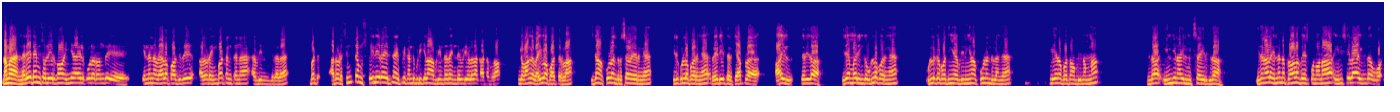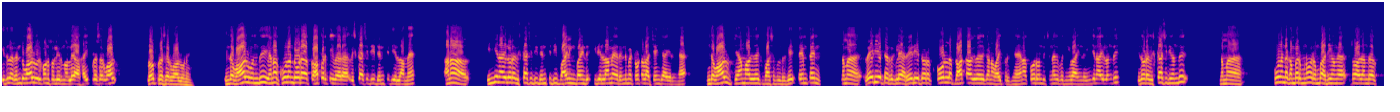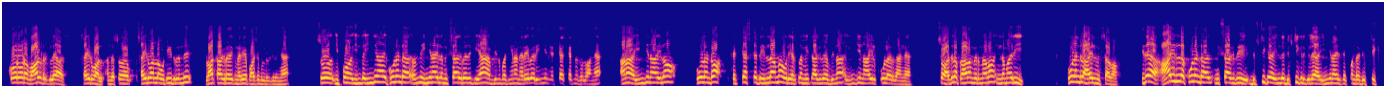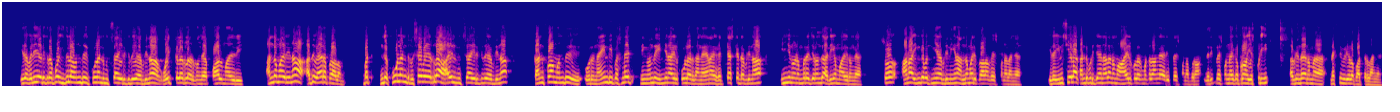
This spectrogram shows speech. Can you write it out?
நம்ம நிறைய டைம் சொல்லியிருக்கோம் இன்ஜின் ஆயில் கூலர் வந்து என்னென்ன வேலை பார்க்குது அதோட இம்பார்ட்டன்ட் என்ன அப்படிங்கிறத. பட் அதோட சிம்டம்ஸ் ஃபெயிலியர் ஆயிடுச்சுன்னா எப்படி கண்டுபிடிக்கலாம் அப்படின்றத இந்த வீடியோவில் தான் காட்ட போகிறோம் இங்கே வாங்க லைவாக பார்த்துடலாம் இதான் கூலன் ரிசர்வ் இதுக்குள்ளே பாருங்க ரேடியேட்டர் கேப்ல ஆயில் தெரியுதா? இதே மாதிரி இங்கே உள்ளே பாருங்க. உள்ளுக்க பார்த்தீங்க அப்படின்னீங்கன்னா கூலண்ட் இல்லைங்க. கிளியராக பார்த்தோம் அப்படின்னோம்னா இந்த இன்ஜின் ஆயில் மிக்ஸ் ஆகிருக்குதா இதனால என்னென்ன ப்ராப்ளம் ஃபேஸ் பண்ணோம்னா இனிஷியலா இந்த இதுல ரெண்டு வால்வ் இருக்கும்னு சொல்லியிருந்தோம் இல்லையா? High pressure valve low pressure வால்வ்னு இந்த வால்வ் வந்து ஏன்னா கூலண்டோட ப்ராப்பர்ட்டி வேற விஸ்காசிட்டி டென்சிட்டி எல்லாமே. ஆனா இன்ஜின் ஆயிலோட விஸ்காசிட்டி டென்சிட்டி பாயிலிங் பாயிண்ட் இது எல்லாமே ரெண்டுமே டோட்டலா சேஞ்ச் ஆயிருங்க. இந்த வால்வ் ஜாம் ஆகுறதுக்கு பாசிபிள் இருக்கு. சேம் டைம் நம்ம ரேடியேட்டர் இருக்கு இல்லையா? ரேடியேட்டரோட கோர்ல பிளாக் ஆகுறதுக்கான வாய்ப்பு இருக்குங்க. ஏன்னா கோர் வந்து சின்னது பாத்தீங்களா? இந்த இன்ஜின் ஆயில் வந்து இதோட விஸ்காசிட்டி வந்து நம்ம கூலண்டை கம்பேர் பண்ணுவோம் ரொம்ப அதிகங்க. ஸோ அது அந்த கோரோட வால் இருக்கு இல்லையா? சைடு வால் அந்த சைடு வாலில் ஒட்டிகிட்டு இருந்து பிளாக் ஆகுறதுக்கு நிறைய பாசிபிள் இருக்குதுங்க. ஸோ இப்போ இந்த இன்ஜின் ஆயில் கூலண்டை வந்து இன்ஜின் ஆயிலில் மிக்ஸ் ஆகுறதுக்கு ஏன் அப்படின்னு பார்த்தீங்கன்னா நிறைய பேர் இன்ஜின் ஹெட் கேஸ்கட்னு சொல்லுவாங்க. ஆனால் இன்ஜின் ஆயிலும் கூலண்டும் ஹெட் கேஸ்கட் இல்லாமல் ஒரு இடத்துல மீட் ஆகுது அப்படின்னா இன்ஜின் ஆயில் கூலர் தாங்க. ஸோ அதில் ப்ராப்ளம் இருந்தாலும் இந்த மாதிரி கூலண்டில் ஆயில் மிக்ஸ் ஆகும். இதே ஆயிலில் கூலண்ட் மிக்ஸ் ஆகுது டிப்ஸ்டிக்கை இந்த டிப்ஸ்டிக் இருக்கு இல்லையா? இன்ஜின் ஆயில் செக் பண்ணுற டிப்ஸ்டிக் இதை வெளியே எடுக்கிறப்போ இதுல வந்து கூலண்ட் மிக்ஸ் ஆகிருக்குது அப்படின்னா ஒயிட் கலர்ல இருக்குங்க பால் மாதிரி. அந்த மாதிரினா அது வேற ப்ராப்ளம் பட் இங்க கூலண்ட் ரிசர்வயர்ல ஆயில் மிக்ஸ் ஆகிருக்குது அப்படின்னா கன்ஃபார்ம் வந்து ஒரு 90% பர்சன்டேஜ் நீங்க வந்து இன்ஜின் ஆயில் கூலர் தாங்க. ஏன்னா ஹெட் கேஸ்கெட் அப்படின்னா இன்ஜின் டெம்பரேச்சர் வந்து அதிகமாயிருங்க. ஸோ ஆனா இங்க பாத்தீங்க அப்படின்னீங்கன்னா அந்த மாதிரி ப்ராப்ளம் ஃபேஸ் பண்ணலங்க. இதை இனிஷியலா கண்டுபிடிச்சதுனால நம்ம ஆயில் கூலர் மட்டும் தாங்க ரீப்ளேஸ் பண்ண போறோம். இதை ரீப்ளேஸ் பண்ணதுக்கப்புறம் எப்படி அப்படின்றத நம்ம நெக்ஸ்ட் வீடியோல பாத்துடலாங்க.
